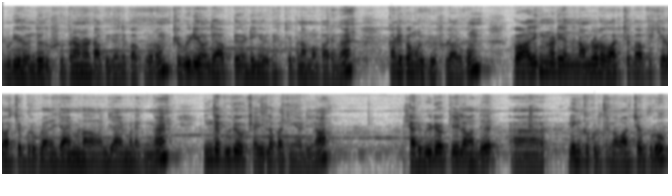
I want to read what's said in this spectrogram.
வீடியோவில் வந்து ஒரு சூப்பரான டாபிக் வந்து பார்க்க போகிறோம் ஸோ வீடியோ வந்து அப்டி டு இருக்குது இருக்கும் ஸ்கிப் பண்ணாமல் பாருங்கள் கண்டிப்பாக உங்களுக்கு யூஸ்ஃபுல்லாக இருக்கும். ஸோ அதுக்கு முன்னாடி வந்து நம்மளோட வாட்ஸ்அப் அஃபிஷியல் வாட்ஸ்அப் குரூப்பில் வந்து ஜாயின் பண்ணாதவங்க வந்து ஜாயின் பண்ணிக்கோங்க. இந்த வீடியோ சைடில் பார்த்தீங்க அப்படின்னா சாரி வீடியோ கீழே வந்து லிங்க் கொடுத்துருக்கேன் வாட்ஸ்அப் குரூப்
